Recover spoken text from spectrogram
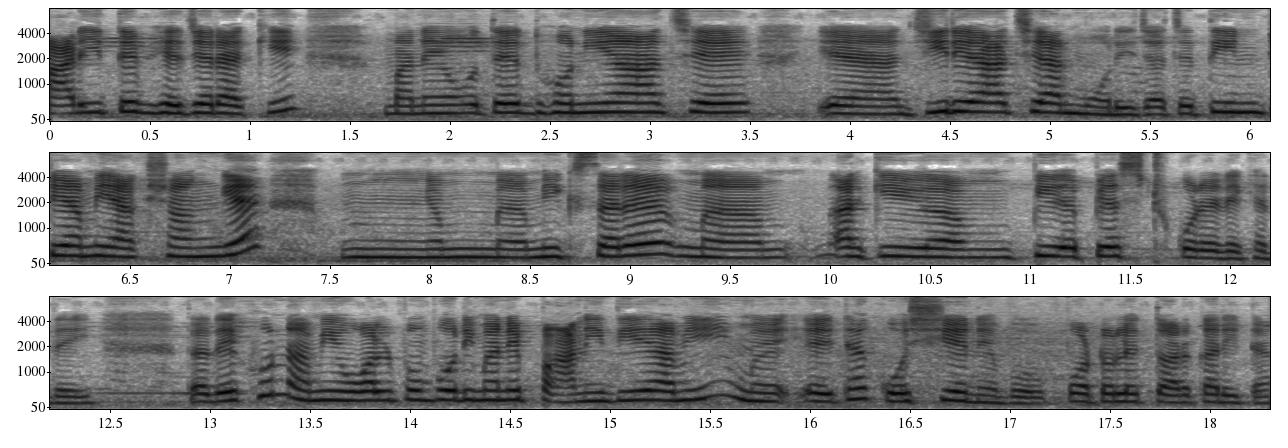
বাড়িতে ভেজে রাখি। মানে ওতে ধনিয়া আছে জিরে আছে আর মরিচ আছে। তিনটে আমি একসঙ্গে মিক্সারে আর কি পেস্ট করে রেখে দেই। তা দেখুন, আমি অল্প পরিমাণে পানি দিয়ে আমি এটা কষিয়ে নেব পটলের তরকারিটা।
